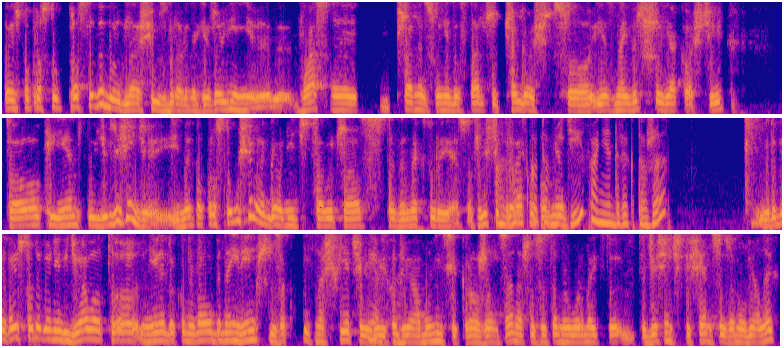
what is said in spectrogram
to jest po prostu prosty wybór dla sił zbrojnych. Jeżeli własny przemysł nie dostarczy czegoś, co jest najwyższej jakości, to klient pójdzie gdzieś indziej i my po prostu musimy gonić cały czas ten rynek, który jest. Oczywiście A wojsko to widzi, panie dyrektorze? Gdyby wojsko tego nie widziało, to nie dokonywałoby największych zakupów na świecie, jeżeli Jasne. chodzi o amunicję krążącą. Nasze systemy Warmate to, to 10 tysięcy zamówionych.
